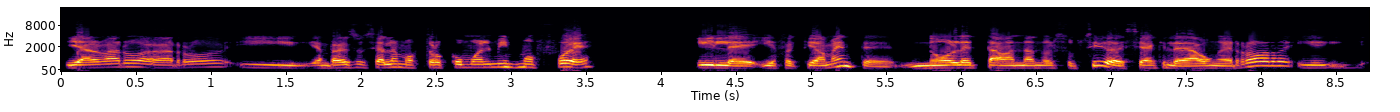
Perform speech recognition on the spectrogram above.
Y Álvaro agarró y en redes sociales mostró cómo él mismo fue y, le, y efectivamente no le estaban dando el subsidio, decía que le daba un error y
